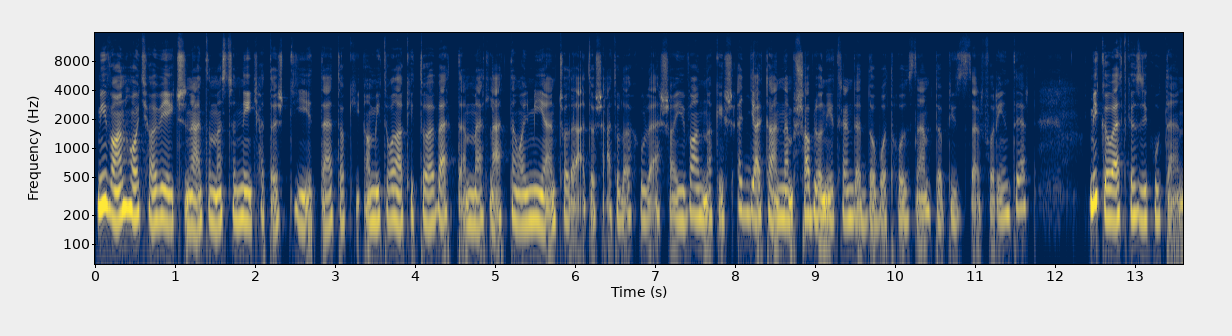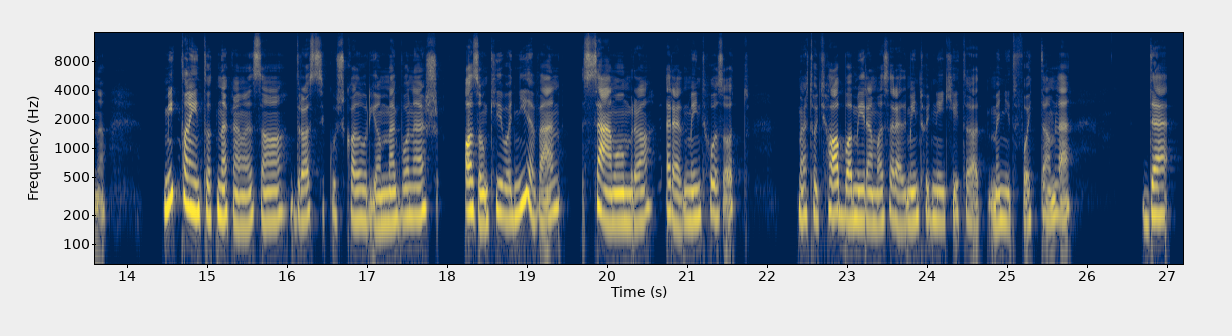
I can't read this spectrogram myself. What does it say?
Mi van, hogyha végigcsináltam ezt a négy hetes diétát, aki, amit valakitől vettem, mert láttam, hogy milyen csodálatos átalakulásai vannak, és egyáltalán nem sablonétrendet dobott hozzám több tízezer forintért. Mi következik utána? Mit tanított nekem ez a drasztikus kalória megvonás, azon kívül, hogy nyilván számomra eredményt hozott, mert hogyha abban mérem az eredményt, hogy négy hét alatt mennyit fogytam le, de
